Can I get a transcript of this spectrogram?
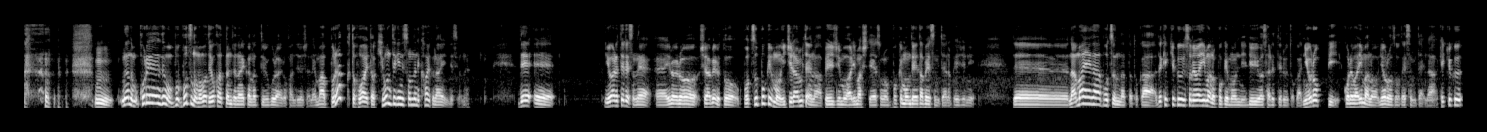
うん。なんでも、これでもボ、ツのままで良かったんじゃないかなっていうぐらいの感じでしたね。まあ、ブラックとホワイトは基本的にそんなに可愛くないんですよね。で、えー言われてですね、えーいろいろ調べると、ボツポケモン一覧みたいなページもありまして、そのポケモンデータベースみたいなページに。で、名前がボツになったとか、で、結局それは今のポケモンに流用されてるとか、ニョロッピ、これは今のニョロゾですみたいな、結局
